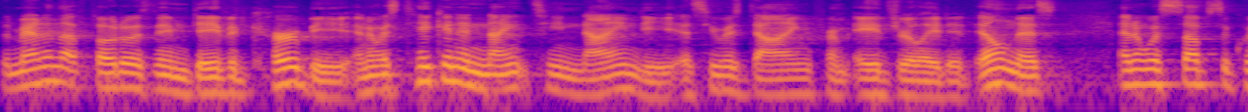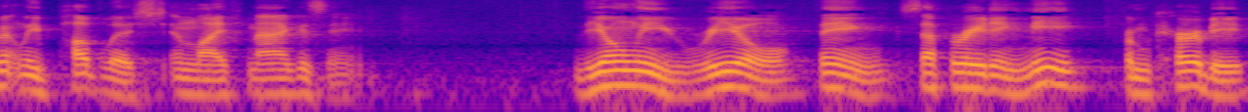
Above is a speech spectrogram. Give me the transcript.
The man in that photo is named David Kirby, and it was taken in 1990 as he was dying from AIDS related illness, and it was subsequently published in Life magazine. The only real thing separating me from Kirby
